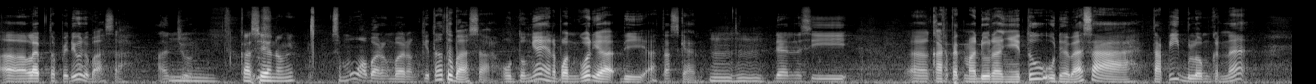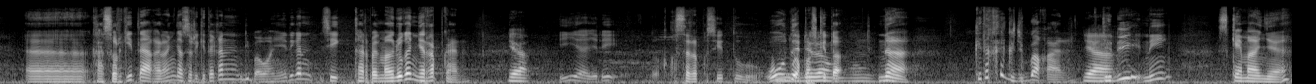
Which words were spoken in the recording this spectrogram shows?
Eh, laptopnya dia udah basah, hancur. Hmm. Kasihan dong ya. Semua barang-barang kita tuh basah. Untungnya handphone gue di di atas kan. Mhm. Dan si eh, karpet Maduranya itu udah basah, tapi belum kena eh, kasur kita karena kasur kita kan di bawahnya itu kan si karpet Madura kan nyerap kan. Ya. Iya, jadi keserap ke situ. Udah jadi pas kita. hmm. Nah, kita kan kejebak kan. Ya. Jadi ini skemanya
